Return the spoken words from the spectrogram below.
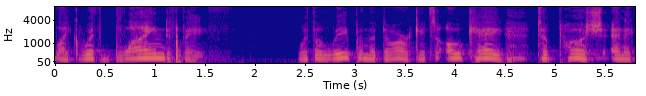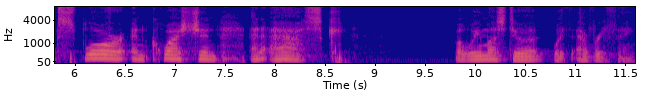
like with blind faith, with a leap in the dark. It's okay to push and explore and question and ask, but we must do it with everything.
